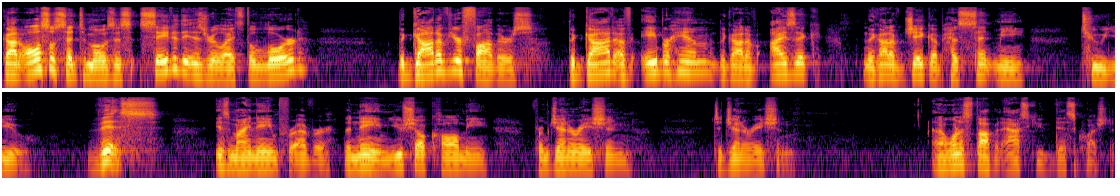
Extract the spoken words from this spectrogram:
God also said to Moses, Say to the Israelites, The Lord, the God of your fathers, the God of Abraham, the God of Isaac, and the God of Jacob has sent me to you. This is my name forever, the name you shall call me from generation to generation. And I want to stop and ask you this question.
